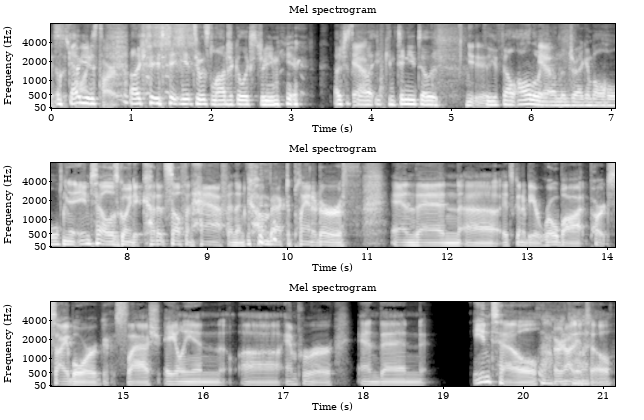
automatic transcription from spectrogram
this is how you're just, apart. I like how you're taking it to its logical extreme here. I was just Yeah. gonna let you continue till it, till you fell all the way Yeah. down the Dragon Ball hole. Yeah, Intel is going to cut itself in half and then come back to planet Earth, and then uh, it's going to be a robot, part cyborg slash alien uh, emperor, and then Intel or not God. Intel.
